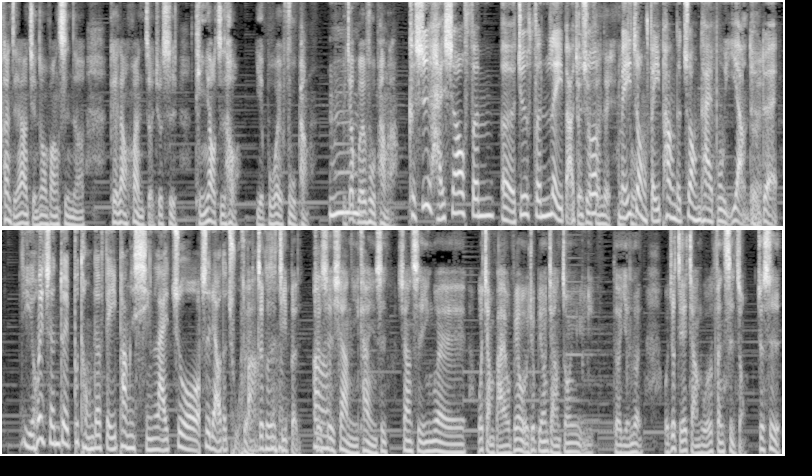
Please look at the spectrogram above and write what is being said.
看怎样减重方式呢，可以让患者就是停药之后也不会复胖，比较不会复胖啊。可是还是要分呃，就是分类吧，就是说每一种肥胖的状态不一样，对不对？也会针对不同的肥胖型来做治疗的处方。对，这个是基本，就是像你看，你是像是因为我讲白，我不用我就不用讲中医的言论，我就直接讲，我是分四种。就是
